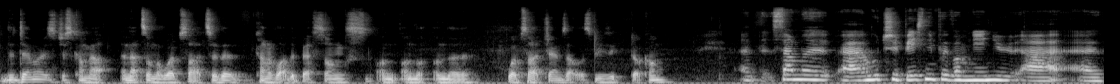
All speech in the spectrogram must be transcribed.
the demos just come out, and that's on the website. So they're kind of like the best songs on on the on the website jamesatlasmusic.com. самые а, лучшие песни, по его мнению, а, а,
